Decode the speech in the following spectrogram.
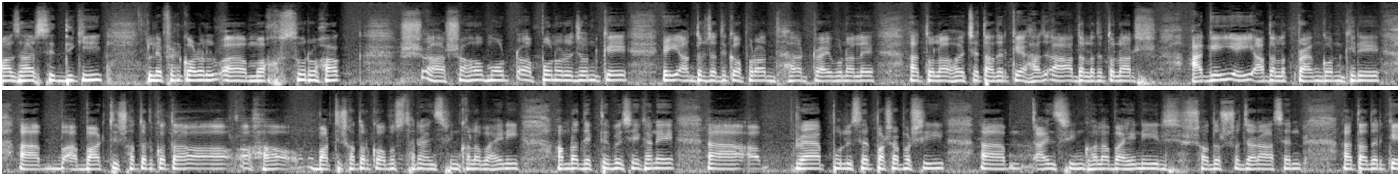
Mazhar Siddiqui, lieutenant colonel Makhsur Haque সহ মোট পনেরো জনকে এই আন্তর্জাতিক অপরাধ ট্রাইব্যুনালে তোলা হয়েছে। তাদেরকে আদালতে তোলার আগেই এই আদালত প্রাঙ্গণ ঘিরে বাড়তি সতর্কতা বাড়তি সতর্ক অবস্থানে আইন শৃঙ্খলা বাহিনী আমরা দেখতে পেয়েছি। এখানে র্যাব, পুলিশের পাশাপাশি আইন শৃঙ্খলা বাহিনীর সদস্য যারা আছেন তাদেরকে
